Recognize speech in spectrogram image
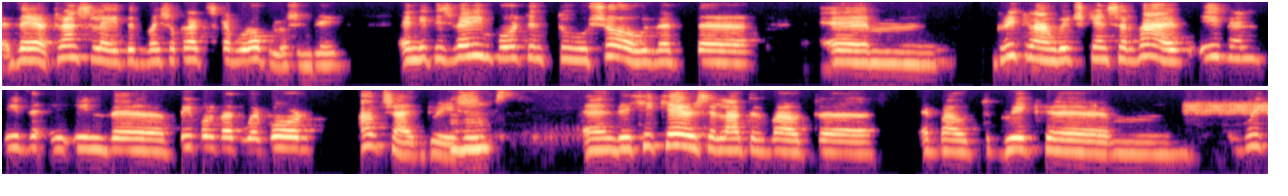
Uh, they are translated by Socrates Kavouropoulos in Greek. And it is very important to show that uh, um, Greek language can survive even if the, in the people that were born outside Greece. Mm-hmm. And he cares a lot about uh, about Greek um, Greek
